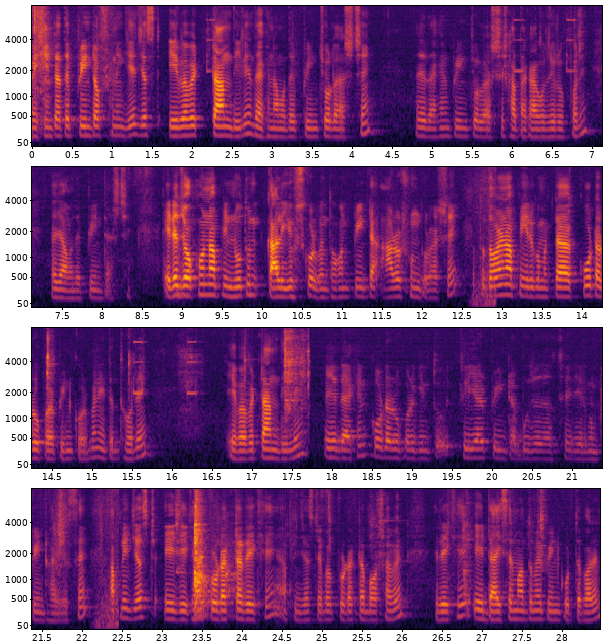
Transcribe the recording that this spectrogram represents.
মেশিনটাতে প্রিন্ট অপশনে গিয়ে জাস্ট এইভাবে টান দিলে দেখেন আমাদের প্রিন্ট চলে আসছে। যে দেখেন প্রিন্ট চলে আসছে সাদা কাগজের উপরে। এই যে আমাদের প্রিন্ট আসছে। এটা যখন আপনি নতুন কালি ইউজ করবেন তখন প্রিন্টটা আরও সুন্দর আসে। তো ধরেন আপনি এরকম একটা কোটার উপরে প্রিন্ট করবেন এটা ধরে। এভাবে টান দিলে। এই দেখেন কোটার উপরে কিন্তু ক্লিয়ার প্রিন্টটা বোঝা যাচ্ছে যে এরকম প্রিন্ট হয়ে গেছে। আপনি জাস্ট এই যে এখানে প্রোডাক্টটা রেখে, আপনি জাস্ট এবার প্রোডাক্টটা বসাবেন, রেখে এই ডাইসের মাধ্যমে প্রিন্ট করতে পারেন।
